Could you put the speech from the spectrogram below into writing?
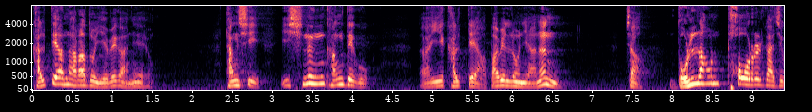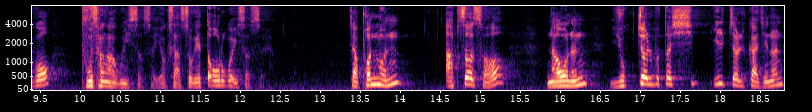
갈대아 나라도 예배가 아니에요. 당시 이 신흥 강대국 아, 이 갈대아 바빌로니아는 자 놀라운 파워를 가지고 부상하고 있었어요. 역사 속에 떠오르고 있었어요. 자 본문 앞서서 나오는 6절부터 11절까지는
